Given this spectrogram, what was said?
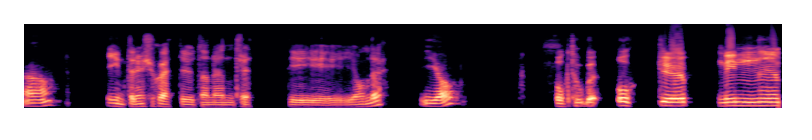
Ja. Inte den 26 utan den 30 Ja. oktober. Och eh, min eh,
